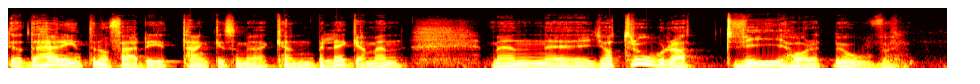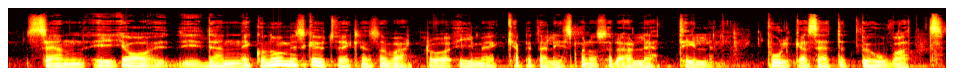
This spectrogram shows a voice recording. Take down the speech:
ja, det här är inte någon färdig tanke som jag kan belägga men, men eh, jag tror att vi har ett behov sen ja, den ekonomiska utvecklingen som varit och i och med kapitalismen och så där har lett till på olika sätt ett behov att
